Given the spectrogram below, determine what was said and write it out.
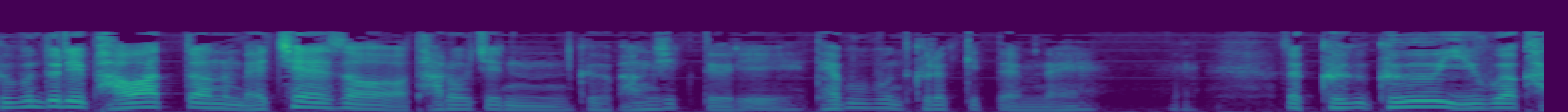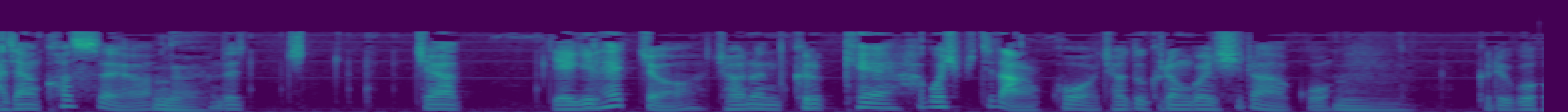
그분들이 봐왔던 매체에서 다뤄진 그 방식들이 대부분 그렇기 때문에 예. 그래서 그, 그 이유가 가장 컸어요. 네. 근데 제가 얘기를 했죠. 저는 그렇게 하고 싶지도 않고 저도 그런 걸 싫어하고 음. 그리고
